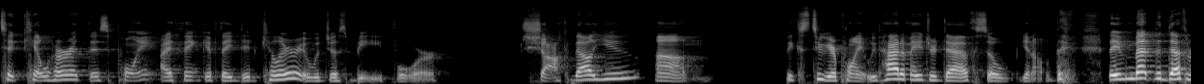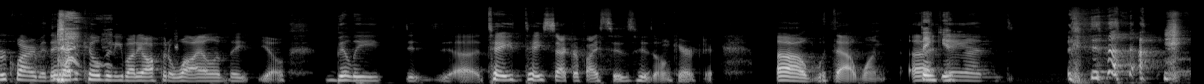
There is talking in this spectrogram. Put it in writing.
to kill her at this point. I think if they did kill her, it would just be for shock value. Um, because to your point, we've had a major death, so you know they, they've met the death requirement. They haven't killed anybody off in a while, and they, you know, Billy uh, Tay Tay sacrificed his his own character uh, with that one. Uh, Thank you. And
